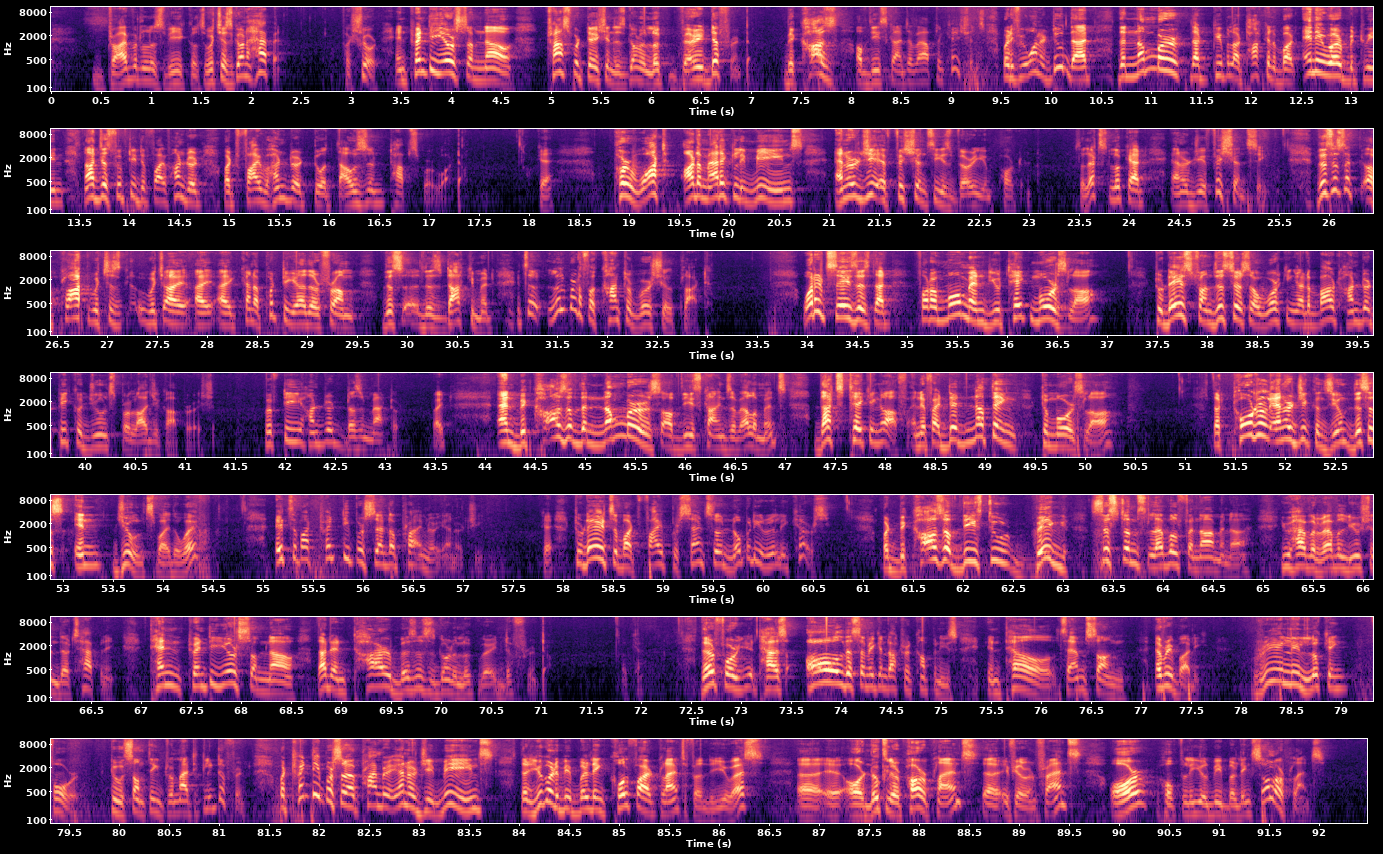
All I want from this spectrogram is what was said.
driverless vehicles, which is going to happen for sure. In 20 years from now, transportation is going to look very different because of these kinds of applications. But if you want to do that, the number that people are talking about anywhere between not just 50 to 500, but 500 to 1,000 tops per watt. Okay? Per watt automatically means energy efficiency is very important. So let's look at energy efficiency. This is a, a plot which, is, which I, I, I kind of put together from this, uh, this document. It's a little bit of a controversial plot. What it says is that for a moment, you take Moore's law. Today's transistors are working at about 100 picojoules per logic operation. 50, 100, doesn't matter, right? And because of the numbers of these kinds of elements, that's taking off. And if I did nothing to Moore's law, the total energy consumed, this is in joules, by the way, it's about 20% of primary energy. Okay? Today it's about 5%, so nobody really cares. But because of these two big systems level phenomena, you have a revolution that's happening. 10, 20 years from now, that entire business is going to look very different. Okay? Therefore, it has all the semiconductor companies, Intel, Samsung, everybody, really looking forward to something dramatically different. But 20% of primary energy means that you're going to be building coal-fired plants if you're in the US, uh, or nuclear power plants uh, if you're in France, or hopefully you'll be building solar plants.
